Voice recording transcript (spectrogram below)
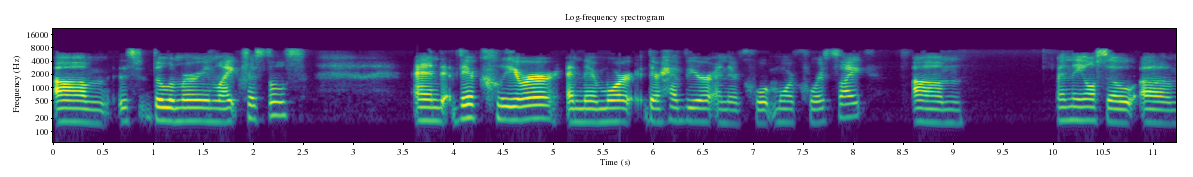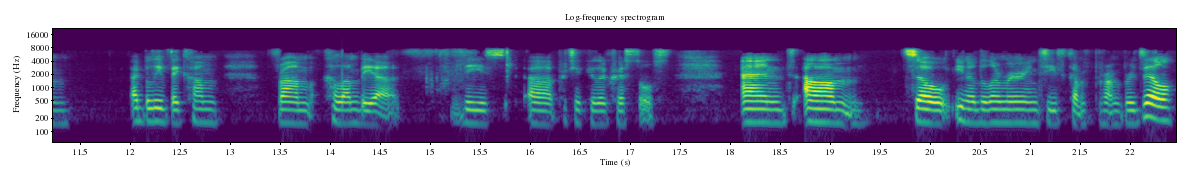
Um, this, the Lemurian light crystals, and they're clearer and they're more, they're heavier and they're more quartz-like. Um, and they also, um, I believe, they come from Colombia. These uh, particular crystals, and um, so you know the Lemurian seeds come from Brazil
